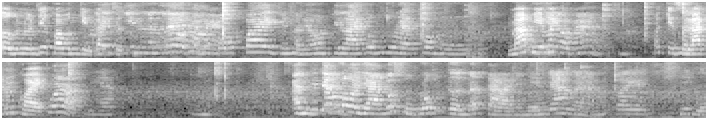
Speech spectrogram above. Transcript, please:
อคนนู้นที่ก็มากินไปกับสึกกินนั่นแล้วทำโบ๊ะไปกินข้าวเหนียวกินไรก็พูดไรก็มึงมาพี่มาเอมามากินสลัดน้ำข่อยว่า เนี่ยอันที่จะรอยางก็สูบลมเกินอัตราอย่างเห็นี้นย่างมาหนังไปนี่บว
